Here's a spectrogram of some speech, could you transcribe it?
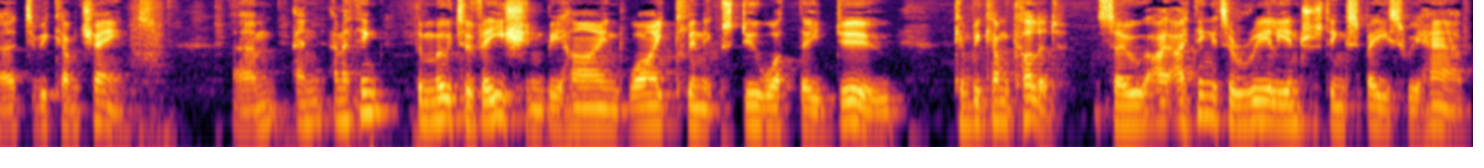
uh, to become chains. Um, and, and I think the motivation behind why clinics do what they do can become colored. So I, I, think it's a really interesting space we have.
